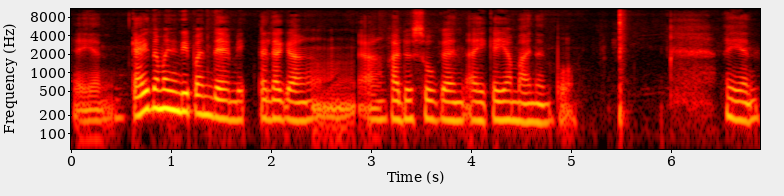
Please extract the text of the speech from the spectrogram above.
Ayan. Kahit naman hindi pandemic, talagang ang kalusugan ay kayamanan po. Ayan.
